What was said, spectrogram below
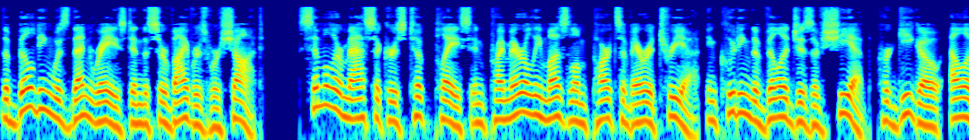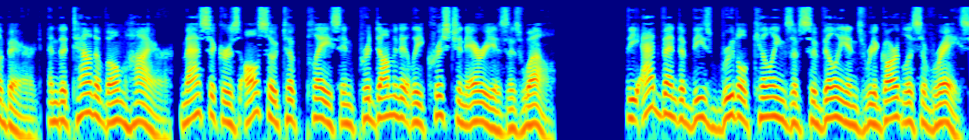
The building was then razed and the survivors were shot. Similar massacres took place in primarily Muslim parts of Eritrea, including the villages of She'eb, Hirgigo, Elabared, and the town of Om Hajer. Massacres also took place in predominantly Christian areas as well. The advent of these brutal killings of civilians regardless of race,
